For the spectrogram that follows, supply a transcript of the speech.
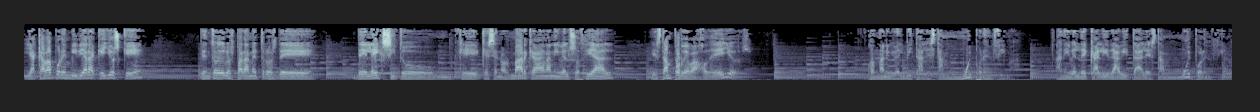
Y acaba por envidiar a aquellos que, dentro de los parámetros de, del éxito que, que se nos marcan a nivel social, están por debajo de ellos. Cuando a nivel vital están muy por encima. A nivel de calidad vital están muy por encima.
